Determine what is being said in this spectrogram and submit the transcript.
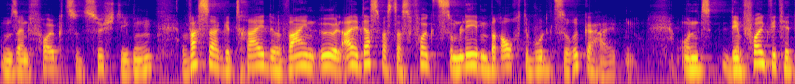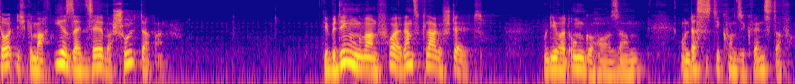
um sein Volk zu züchtigen. Wasser, Getreide, Wein, Öl, all das, was das Volk zum Leben brauchte, wurde zurückgehalten. Und dem Volk wird hier deutlich gemacht, ihr seid selber schuld daran. Die Bedingungen waren vorher ganz klar gestellt und ihr wart ungehorsam und das ist die Konsequenz davon.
